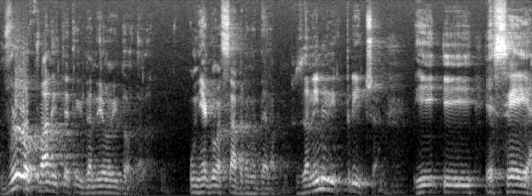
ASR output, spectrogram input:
vrlo kvalitetnih Danilovih dodala u njegova sabrana dela. Zanimljivih priča i, i eseja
